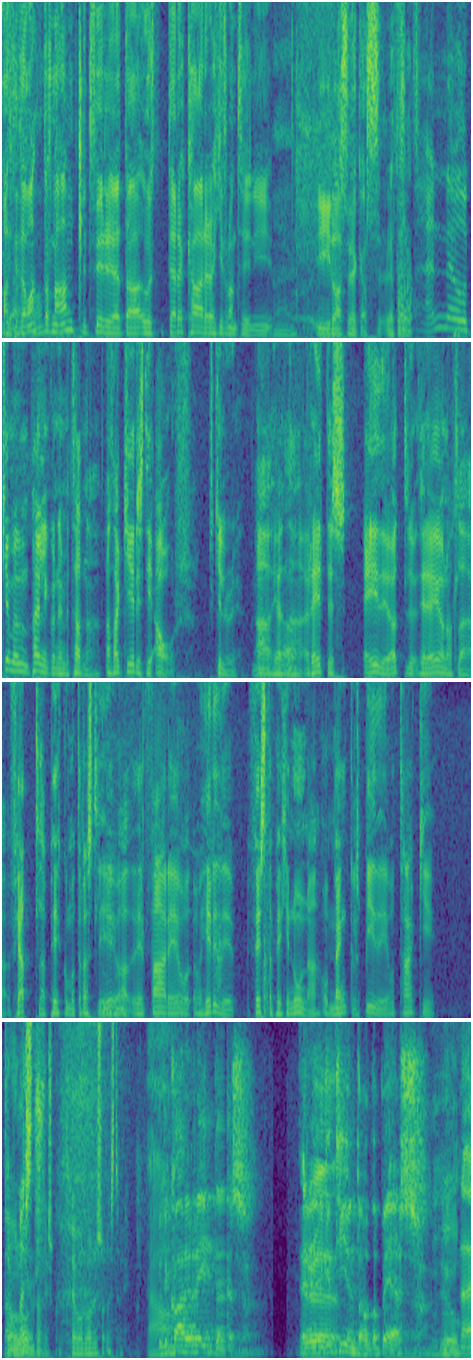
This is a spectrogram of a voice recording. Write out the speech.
af því já. það vantar svona andlit fyrir þetta þú veist, Derek Carr er ekki í framtíðin í, í Las Vegas, og En ef þú kemur um pælingunni með þarna að það gerist í ár, skilur við að hérna, reytis eigði öllu þeir eiga náttúrulega fjalla pikkum og drasli og að þeir fari og, og hyrði fyrsta pikki núna og Bengals býði og taki það á Trevor næsta ári sko, Trevor Lawrence á næsta ári. Veitu, hvað er Raiders? Þeir eru ekki tíunda út af Bears Jú, Nei,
